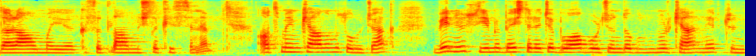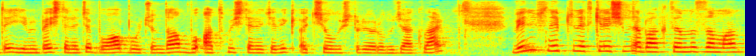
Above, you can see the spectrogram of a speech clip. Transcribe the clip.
daralmayı, kısıtlanmışlık hissini atma imkanımız olacak. Venüs 25 derece boğa burcunda bulunurken Neptün de 25 derece boğa burcundan bu 60 derecelik açı oluşturuyor olacaklar. Venüs-Neptün etkileşimine baktığımız zaman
